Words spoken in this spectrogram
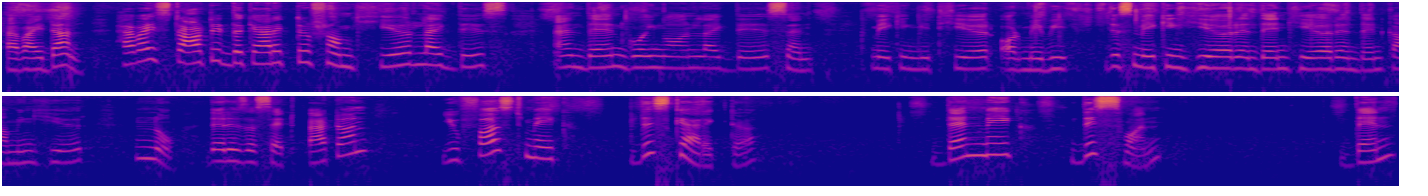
have I done? Have I started the character from here like this and then going on like this and making it here or maybe just making here and then here and then coming here? No, there is a set pattern. You first make this character, then make this one, then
